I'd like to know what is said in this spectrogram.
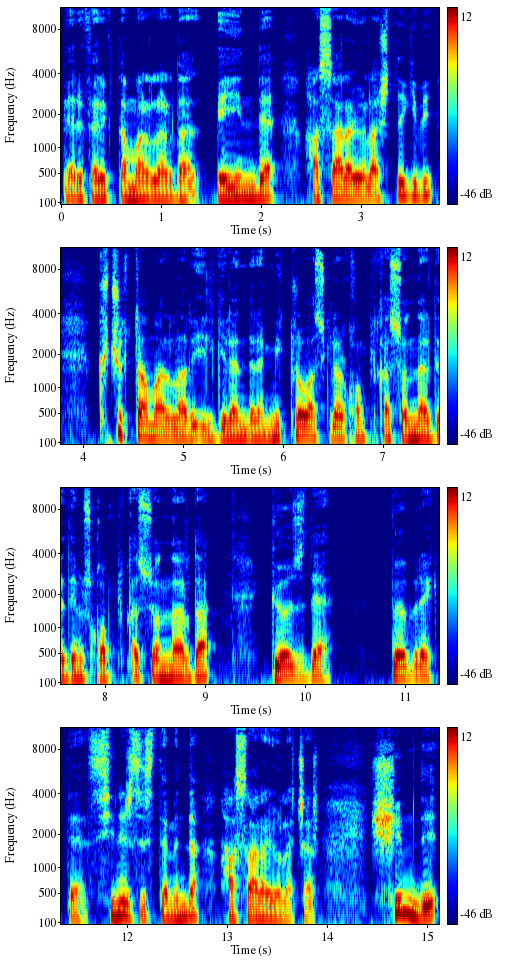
periferik damarlarda, beyinde hasara yol açtığı gibi küçük damarları ilgilendiren mikrovasküler komplikasyonlar dediğimiz komplikasyonlar da gözde, böbrekte, sinir sisteminde hasara yol açar. Şimdi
